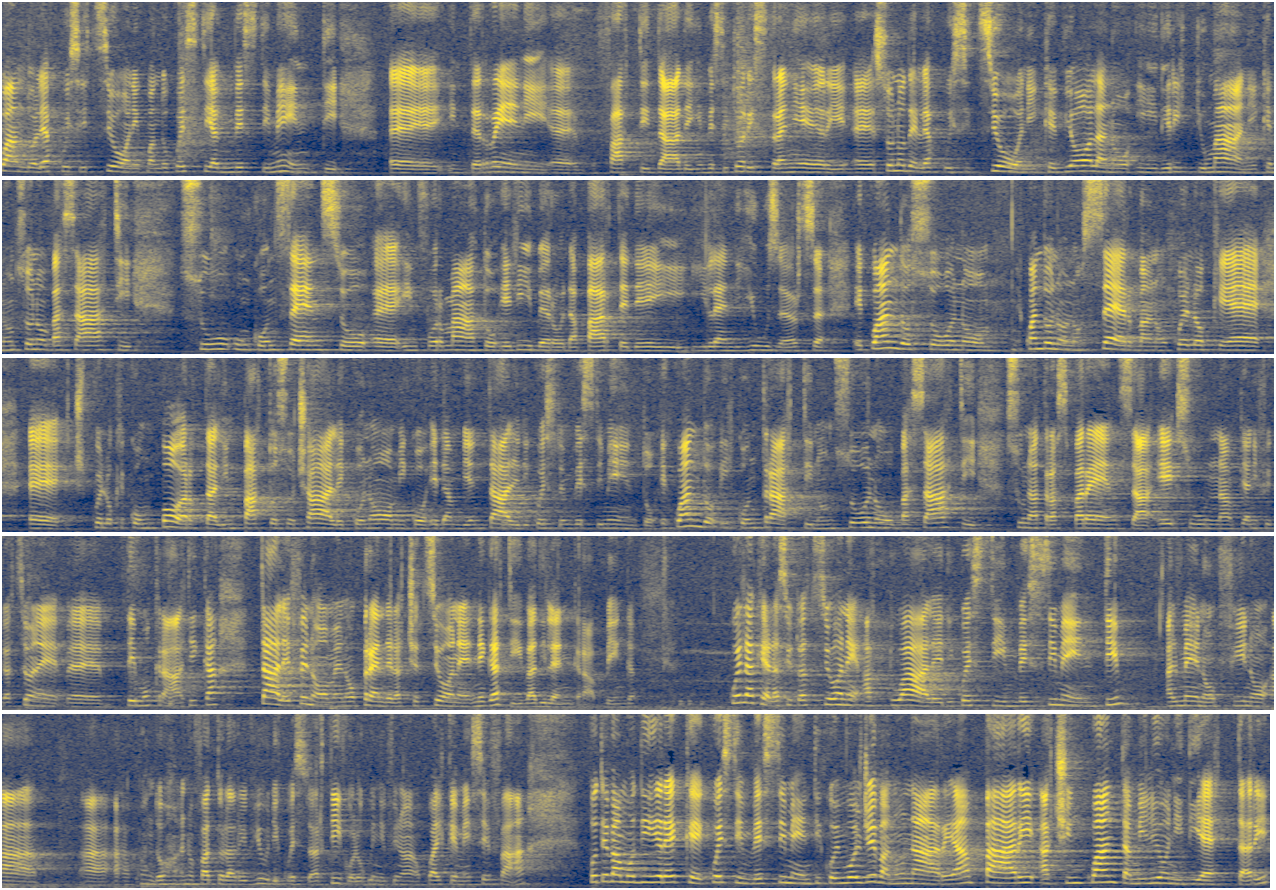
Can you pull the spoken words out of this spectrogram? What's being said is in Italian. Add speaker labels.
Speaker 1: quando le acquisizioni, quando questi investimenti eh, in terreni eh, fatti da degli investitori stranieri eh, sono delle acquisizioni che violano i diritti umani, che non sono basati su un consenso eh, informato e libero da parte dei land users e quando, sono, quando non osservano quello che è eh, quello che comporta l'impatto sociale, economico ed ambientale di questo investimento e quando i contratti non sono basati su una trasparenza e su una pianificazione eh, democratica, tale fenomeno prende l'accezione negativa di land grabbing. Quella che è la situazione attuale di questi investimenti, almeno fino a, a, a quando hanno fatto la review di questo articolo, quindi fino a qualche mese fa, potevamo dire che questi investimenti coinvolgevano un'area pari a 50 milioni di ettari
